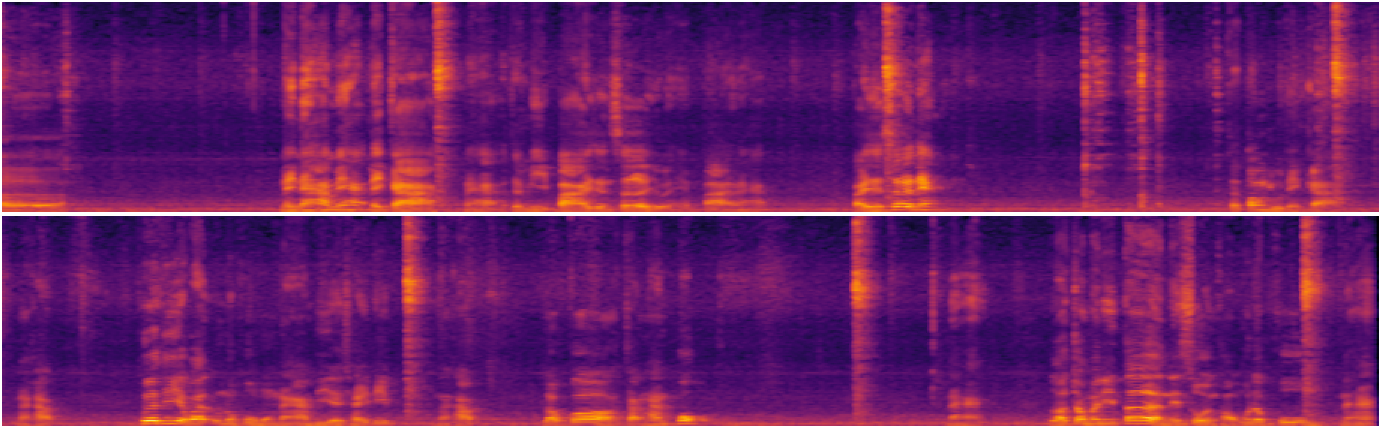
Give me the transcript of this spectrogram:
เอ่อ ในน้ำเนี่ยฮะในกานะฮะจะมีปลายเซนเซอร์อยู่เห็นปลายนะฮะปลายเซนเซอร์เนี้ยจะต้องอยู่ในกานะครับ เพื่อที่จะวัดอุณหภูมิของน้ำที่จะใช้ดิฟนะครับ แล้วก็จากนั้นปุ๊บนะฮะเราจะมอนิเตอร์ในส่วนของอุณหภูมินะฮะ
